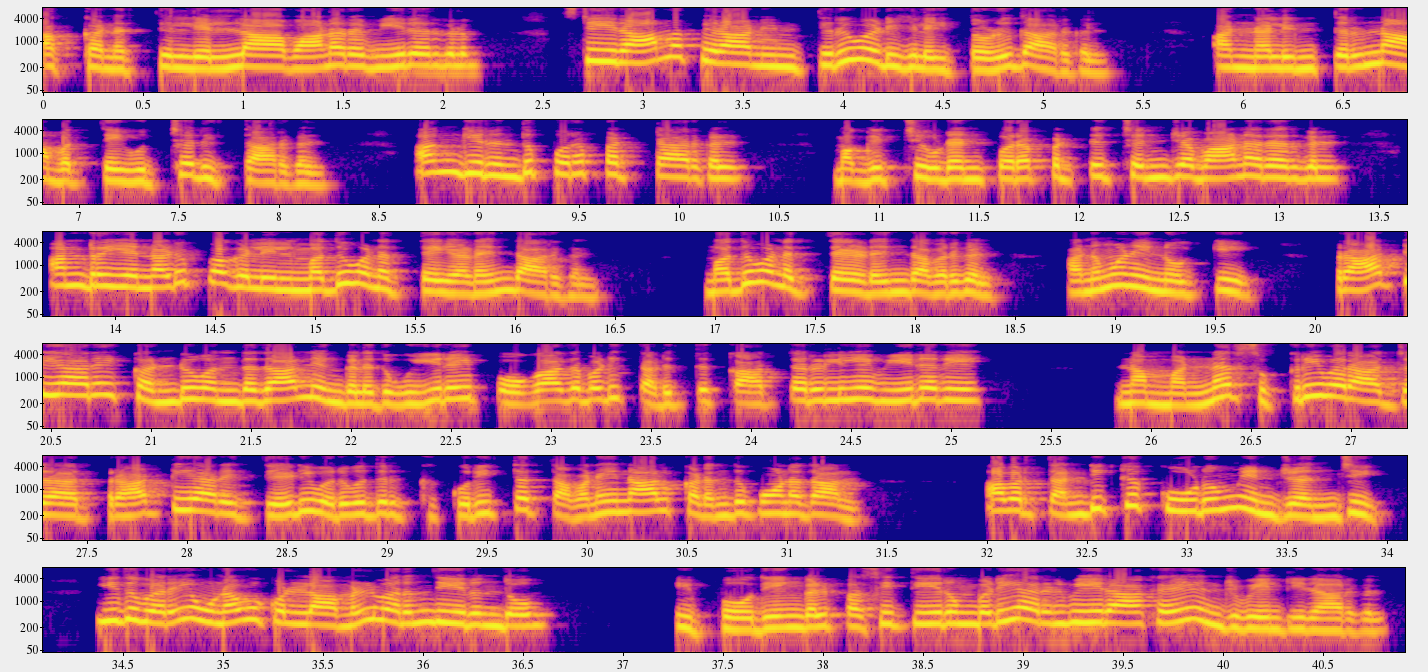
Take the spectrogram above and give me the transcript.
அக்கணத்தில் எல்லா வானர வீரர்களும் ஸ்ரீராம பிரானின் திருவடிகளை தொழுதார்கள். அண்ணலின் திருநாமத்தை உச்சரித்தார்கள். அங்கிருந்து புறப்பட்டார்கள். மகிழ்ச்சியுடன் புறப்பட்டு சென்ற வானரர்கள் அன்றைய நடுப்பகலில் மதுவனத்தை அடைந்தார்கள். மதுவனத்தை அடைந்தவர்கள் அனுமனை நோக்கி பிராட்டியாரை கண்டு வந்ததால் எங்களது உயிரை போகாதபடி தடுத்து காத்தருளிய வீரரே. நம் மன்னர் சுக்ரீவராஜார் பிராட்டியாரை தேடி வருவதற்கு குறித்த தவணை நாள் கடந்து போனதால் அவர் தண்டிக்க கூடும் என்று அஞ்சி இதுவரை உணவு கொள்ளாமல் வருந்தியிருந்தோம். இப்போது எங்கள் பசி தீரும்படி அருள்வீராக என்று வேண்டினார்கள்.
